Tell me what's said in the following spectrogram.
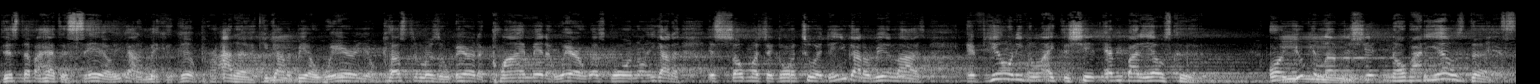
This stuff I had to sell. You got to make a good product. You got to mm. be aware of your customers, aware of the climate, aware of what's going on. You got to. It's so much that go into it. Then you got to realize if you don't even like the shit, everybody else could. Or you can love the mm. shit nobody else does.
